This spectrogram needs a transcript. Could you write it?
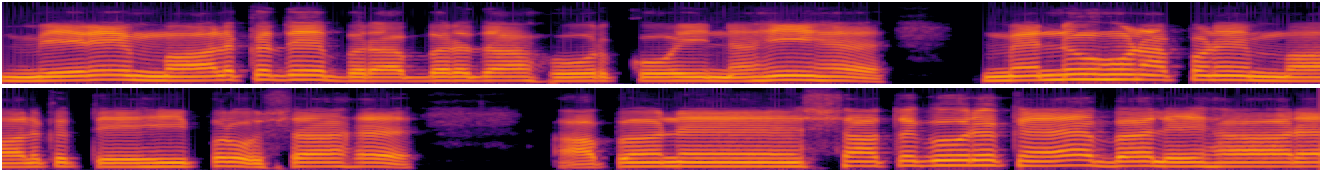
ਮੇਰੇ ਮਾਲਕ ਦੇ ਬਰਾਬਰ ਦਾ ਹੋਰ ਕੋਈ ਨਹੀਂ ਹੈ। ਮੈਨੂੰ ਹੁਣ ਆਪਣੇ ਮਾਲਕ ਤੇ ਹੀ ਭਰੋਸਾ ਹੈ। ਆਪਣੇ ਸਤਿਗੁਰ ਕੈ ਬਲਿਹਾਰੈ,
